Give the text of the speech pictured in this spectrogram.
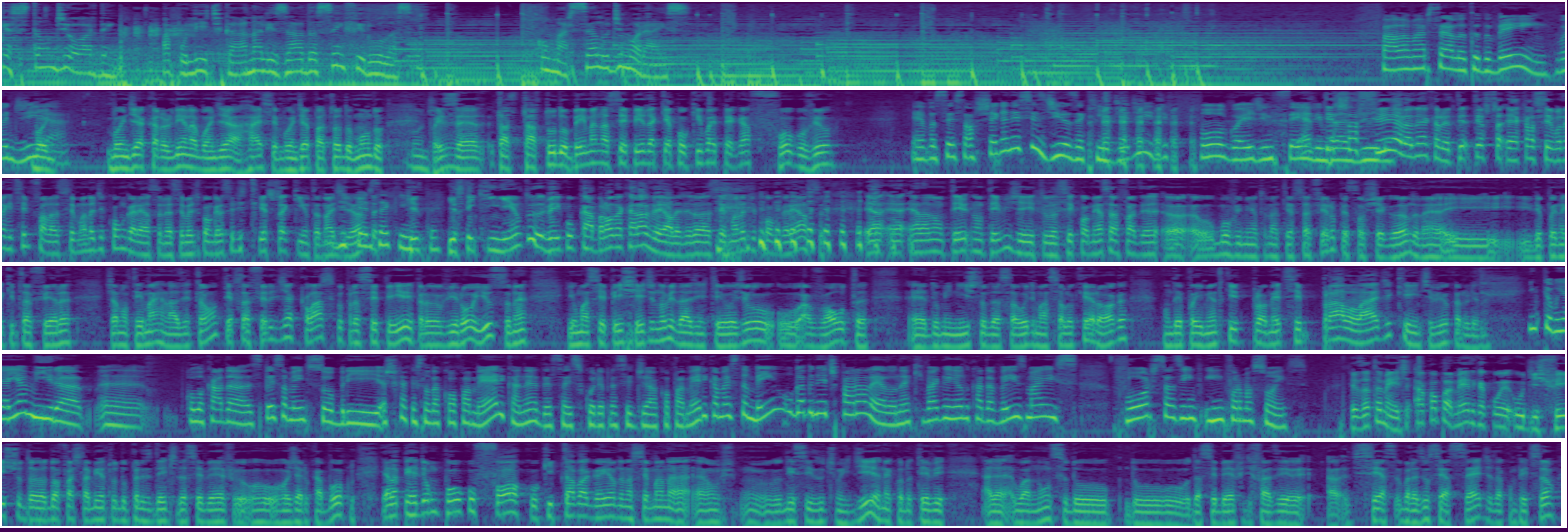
Questão de ordem. A política analisada sem firulas. Com Marcelo de Moraes. Fala Marcelo, tudo bem? Bom dia. Bom, bom dia, Carolina. Bom dia, Raíssa. Bom dia para todo mundo. Pois é, tá, tá tudo bem, mas na CPI daqui a pouquinho vai pegar fogo, viu? É, você só chega nesses dias aqui, dia de, de fogo aí, de incêndio é em Brasília. terça-feira, né, cara? Terça, é aquela semana que a gente sempre fala, semana de congresso, né? Semana de congresso é de terça a quinta, não adianta. De terça a quinta. isso tem 500, veio com o Cabral na caravela, entendeu? A semana de congresso, ela, é, é, ela, não, teve, não teve jeito. Você começa a fazer uh, o movimento na terça-feira, o pessoal chegando, né? E, e depois na quinta-feira já não tem mais nada. Então, terça-feira é dia clássico para a CPI, pra, virou isso, né? E uma CPI cheia de novidades. A gente tem hoje o o, a volta é, do ministro da Saúde, Marcelo Queiroga, um depoimento que promete ser para lá de quente, viu, Carolina? Então, e aí a mira é, colocada especialmente sobre, acho que a questão da Copa América, né, dessa escolha para sediar a Copa América, mas também o gabinete paralelo, né, que vai ganhando cada vez mais forças e, e informações. Exatamente. A Copa América, com o desfecho do, do, afastamento do presidente da CBF, o Rogério Caboclo, ela perdeu um pouco o foco que estava ganhando na semana, é, nesses últimos dias, né, quando teve a, o anúncio do, do, da CBF de fazer, de ser, o Brasil ser a sede da competição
